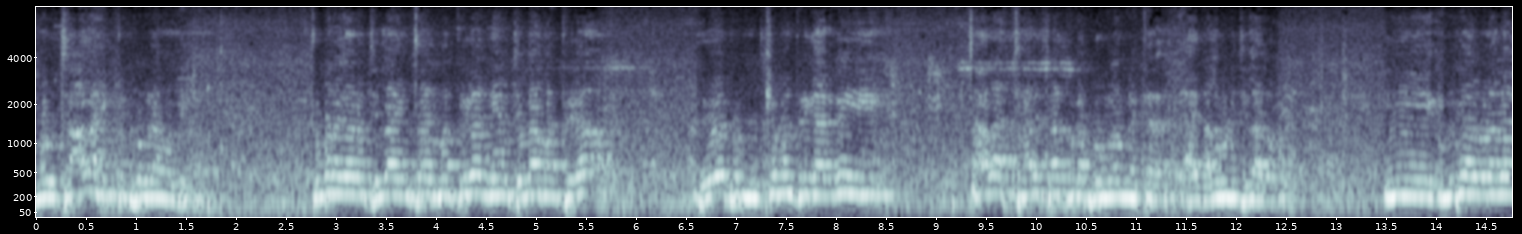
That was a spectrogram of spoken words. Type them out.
మాకు చాలా హెక్టిక్ ప్రోగ్రాం ఉంది. తుమ్మల గారు జిల్లా ఇన్ఛార్జ్ మంత్రిగా నేను జిల్లా మంత్రిగా రేపు ముఖ్యమంత్రి గారిని చాలా చారిత్రాత్మక ప్రోగ్రాం అయితే ఆయన నల్గొండ జిల్లాలో. ఈ మిర్యాలగూడలో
